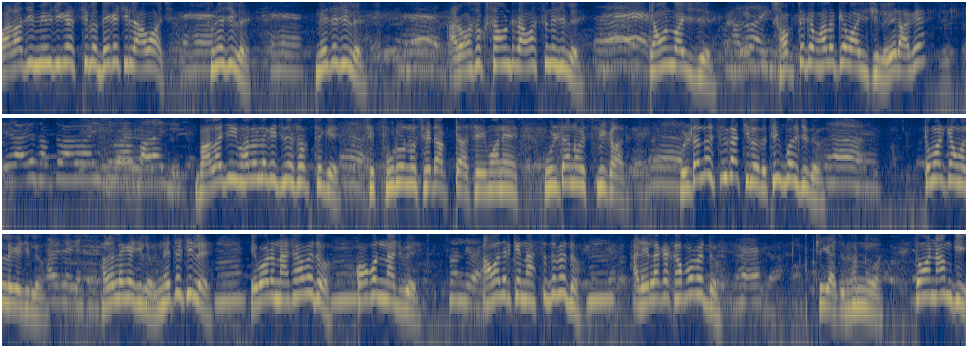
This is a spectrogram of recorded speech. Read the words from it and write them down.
বালাজি মিউজিক এসেছিল দেখেছিলে আওয়াজ? শুনেছিলে? হ্যাঁ। নেচেছিলে? হ্যাঁ। আর অশোক সাউন্ডের আওয়াজ শুনেছিলে? হ্যাঁ। কেমন বাজিছে? সব থেকে ভালো কে বাজিছিল? এর আগে? বালাজি। ভালো লেগেছিল সব থেকে সেই পুরনো সেট আপটা সেই মানে উল্টানো স্পিকার উল্টানো স্পিকার ছিল তো ঠিক বলছি তো? হ্যাঁ। তোমার কেমন লেগেছিল? ভালো লেগেছে। লেগেছিল? নেচেছিলে? এবারে নাচা হবে তো? কখন নাচবে? আমাদেরকে নাচতে দেবে তো? আর এলাকা কাঁপাবে তো? হ্যাঁ। ঠিক আছে ধন্যবাদ। তোমার নাম কি?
